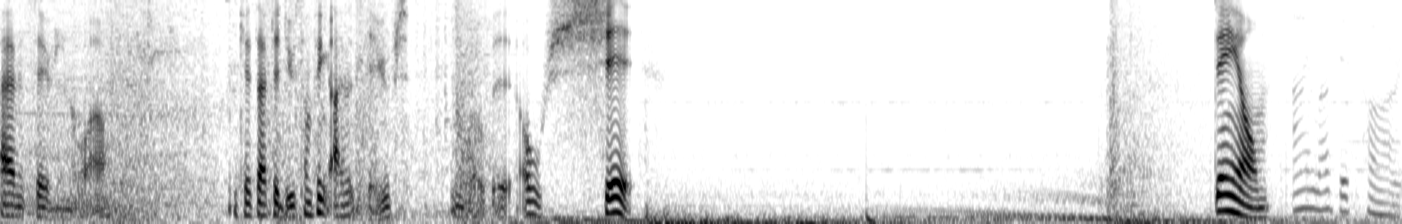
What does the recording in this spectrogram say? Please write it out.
I haven't saved in a while. In case I have to do something, I haven't saved in a little bit. Oh shit. Damn. I love this part.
